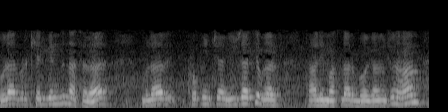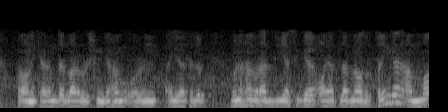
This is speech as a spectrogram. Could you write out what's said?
bular bir kelgindi narsalar bular ko'pincha yuzaki bir ta'limotlar bo'lgani uchun ham qur'oni karimda baribir shunga ham o'rin ajratilib buni ham raddiyasiga oyatlar nozil qilingan ammo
